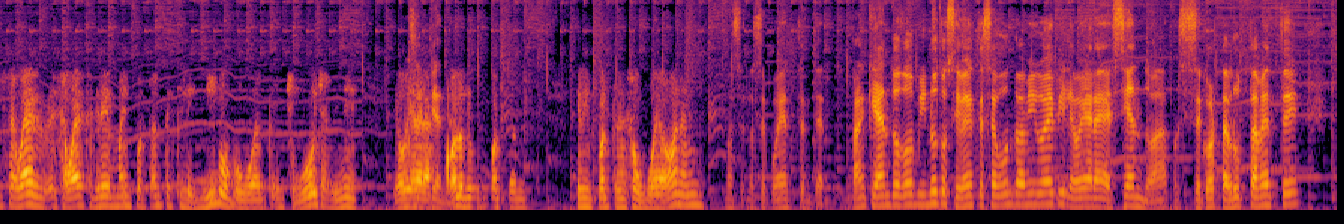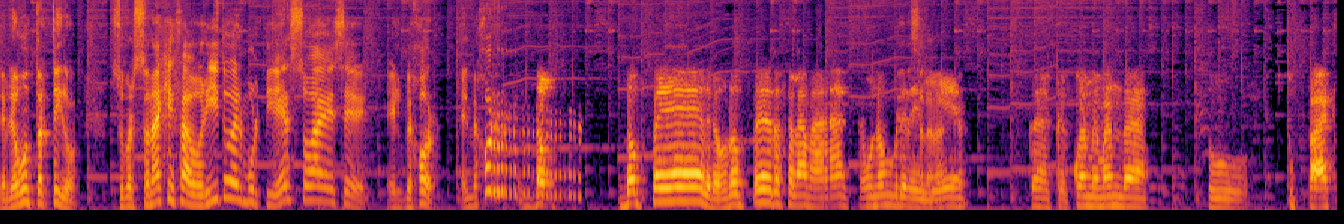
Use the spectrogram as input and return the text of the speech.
Esa weá, esa weá se cree más importante que el equipo, pues weón, que chubucha, yo voy a ver a Colo que me importan ¿Qué me importan esos hueones? No se, no se puede entender. Van quedando dos minutos y 20 segundos, amigo Epi. Le voy agradeciendo, ¿ah? por si se corta abruptamente. Le pregunto al tiro: ¿su personaje favorito del multiverso AS? El mejor. El mejor. Don, Pedro, Don Pedro Salamanca, un hombre de bien, con el, cual me manda su, su, pack.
